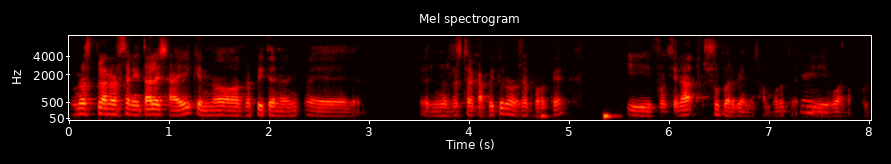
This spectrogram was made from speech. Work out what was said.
unos planos cenitales ahí que no repiten en, eh, en el resto del capítulo, no sé por qué. Y funciona súper bien esa muerte. Sí. Y bueno, pues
